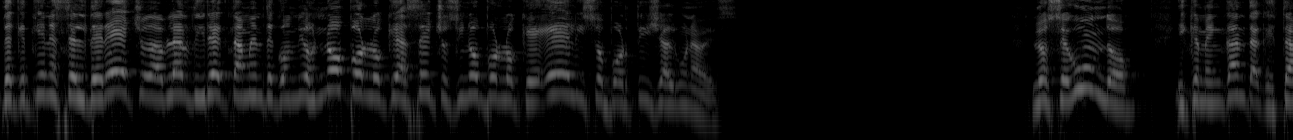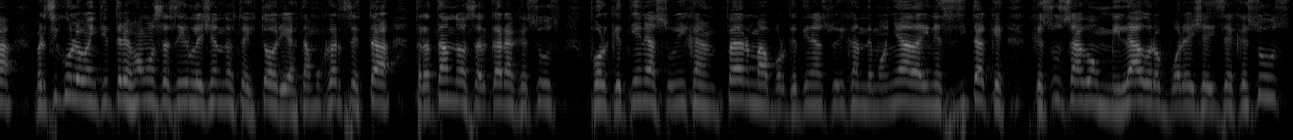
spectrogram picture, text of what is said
de que tienes el derecho de hablar directamente con Dios, no por lo que has hecho, sino por lo que Él hizo por ti ya alguna vez. Lo segundo, y que me encanta que está, versículo 23, vamos a seguir leyendo esta historia. Esta mujer se está tratando de acercar a Jesús porque tiene a su hija enferma, porque tiene a su hija endemoniada y necesita que Jesús haga un milagro por ella. Dice Jesús,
